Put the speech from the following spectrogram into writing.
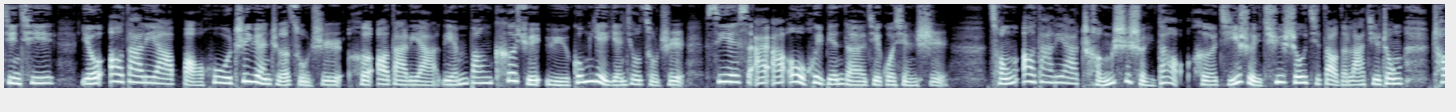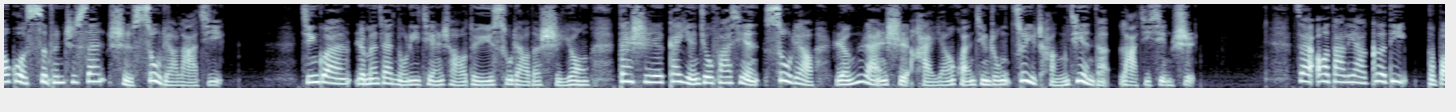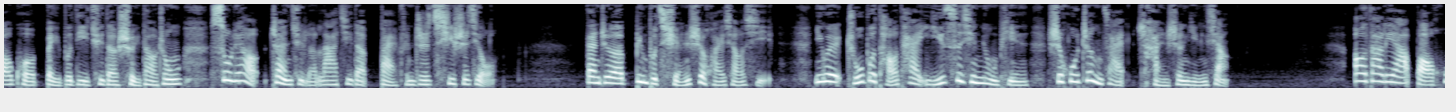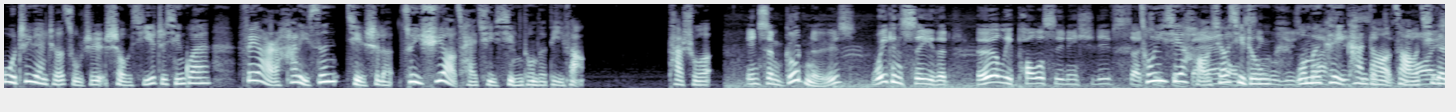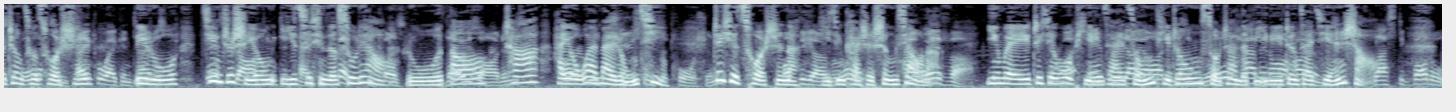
近期，由澳大利亚保护志愿者组织和澳大利亚联邦科学与工业研究组织 （CSIRO） 汇编的结果显示，从澳大利亚城市水道和集水区收集到的垃圾中，超过四分之三是塑料垃圾。尽管人们在努力减少对于塑料的使用，但是该研究发现，塑料仍然是海洋环境中最常见的垃圾形式。在澳大利亚各地，不包括北部地区的水稻中，塑料占据了垃圾的百分之七十九。但这并不全是坏消息，因为逐步淘汰一次性用品似乎正在产生影响。澳大利亚保护志愿者组织首席执行官菲尔·哈里森解释了最需要采取行动的地方。他说。从一些好消息中，我们可以看到早期的政策措施，例如禁止使用一次性的塑料，如刀、叉，还有外卖容器。这些措施呢，已经开始生效了，因为这些物品在总体中所占的比例正在减少。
